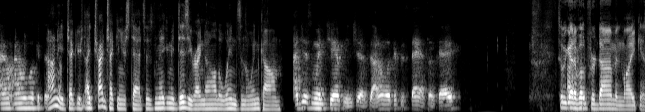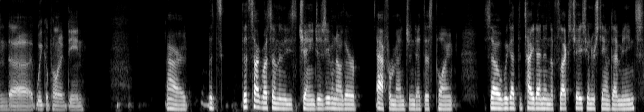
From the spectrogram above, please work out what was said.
I don't. I don't look at this. I don't need to check your. I tried checking your stats. It's making me dizzy writing down all the wins in the win column. I just win championships. I don't look at the stats. Okay. So we got to vote for Dom and Mike and uh, weak opponent Dean. All right, let's let's talk about some of these changes, even though they're aforementioned at this point. So we got the tight end and the flex chase. You understand what that means?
